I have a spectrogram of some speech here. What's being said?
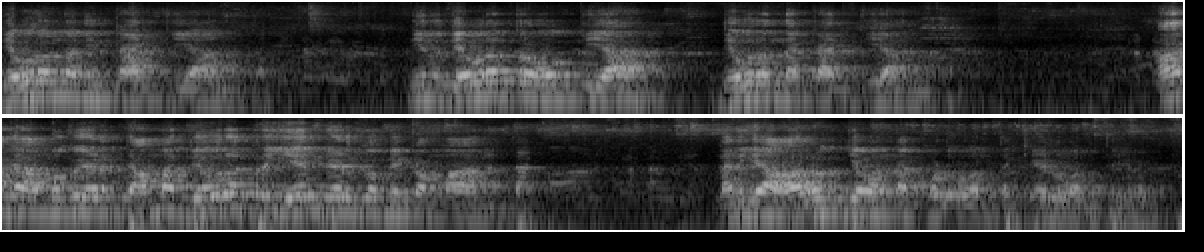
ದೇವರನ್ನ ನೀನು ಕಾಣ್ತೀಯಾ ಅಂತ. ನೀನು ದೇವ್ರ ಹತ್ರ ಹೋಗ್ತೀಯಾ? ದೇವರನ್ನ ಕಾಣ್ತೀಯಾ? ಅಂತ. ಆಗ ಆ ಮಗು ಹೇಳುತ್ತೆ, ಅಮ್ಮ, ದೇವ್ರ ಹತ್ರ ಏನ್ ಬೇಡ್ಕೊಬೇಕಮ್ಮ? ಅಂತ. ನನಗೆ ಆರೋಗ್ಯವನ್ನ ಕೊಡು ಅಂತ ಕೇಳು ಅಂತ ಹೇಳುತ್ತೆ.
